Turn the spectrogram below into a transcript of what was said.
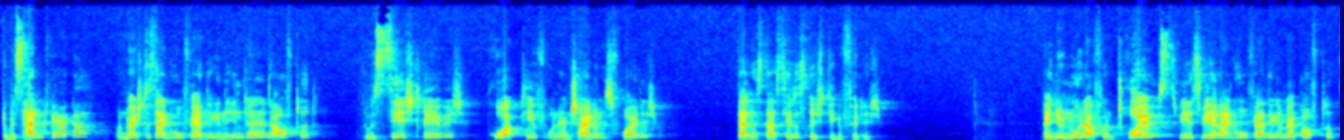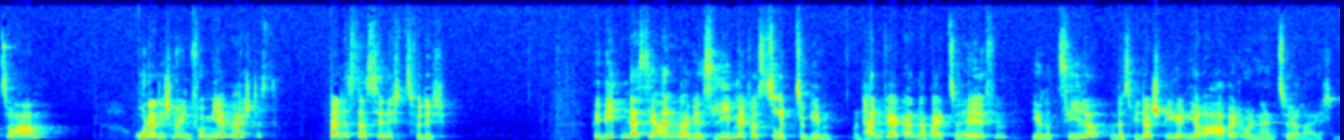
Du bist Handwerker und möchtest einen hochwertigen Internetauftritt? Du bist zielstrebig, proaktiv und entscheidungsfreudig? Dann ist das hier das Richtige für dich. Wenn du nur davon träumst, wie es wäre, einen hochwertigen Webauftritt zu haben, oder dich nur informieren möchtest, dann ist das hier nichts für dich. Wir bieten das hier an, weil wir es lieben, etwas zurückzugeben und Handwerkern dabei zu helfen, ihre Ziele und das Widerspiegeln ihrer Arbeit online zu erreichen.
